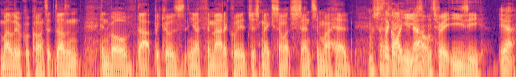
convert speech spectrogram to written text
my lyrical content doesn't involve that because you know thematically it just makes so much sense in my head. It's just And like very all you easy- know. it's very easy. Yeah.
